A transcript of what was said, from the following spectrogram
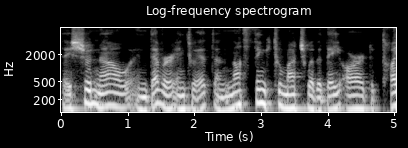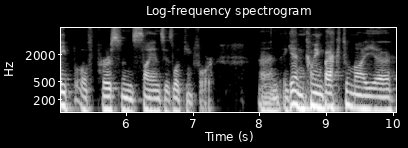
they should now endeavor into it and not think too much whether they are the type of person science is looking for. And again, coming back to my uh,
